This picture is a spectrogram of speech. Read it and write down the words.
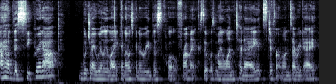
I have this secret app which I really like, and I was going to read this quote from it because it was my one today. It's different ones every day,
